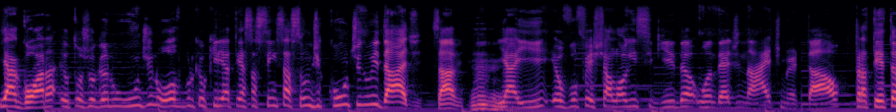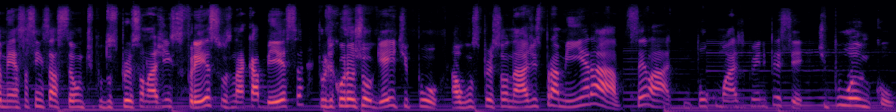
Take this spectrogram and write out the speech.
e agora eu tô jogando o 1 de novo, porque eu queria ter essa sensação de continuidade, sabe? Uhum. E aí eu vou fechar logo em seguida o Undead Nightmare e tal, pra ter também essa sensação, tipo, dos personagens frescos na cabeça, porque quando eu joguei, tipo, alguns personagens pra mim era, sei lá, um pouco mais do que o NPC. Tipo o Uncle,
